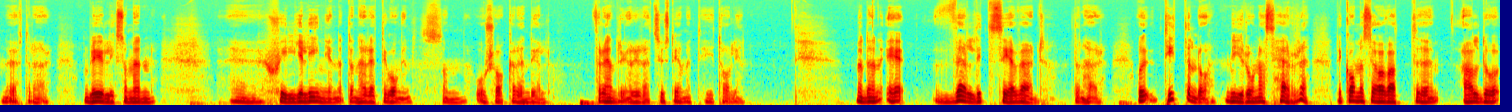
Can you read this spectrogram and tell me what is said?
nu efter det här. Det blir ju liksom en eh, skiljelinje den här rättegången som orsakar en del förändringar i rättssystemet i Italien. Men den är väldigt sevärd den här. Och titeln då, Myrornas herre, det kommer sig av att eh, Aldo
